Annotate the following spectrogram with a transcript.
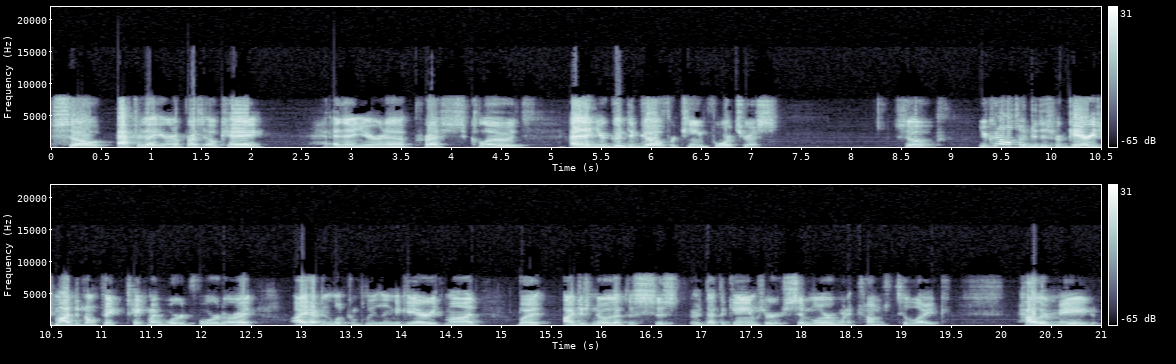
So after that you're gonna press OK and then you're gonna press close and then you're good to go for Team Fortress so you can also do this for Garry's Mod. Don't take, take my word for it, alright? I haven't looked completely into Garry's Mod, but I just know that the that the games are similar when it comes to like how they're made.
